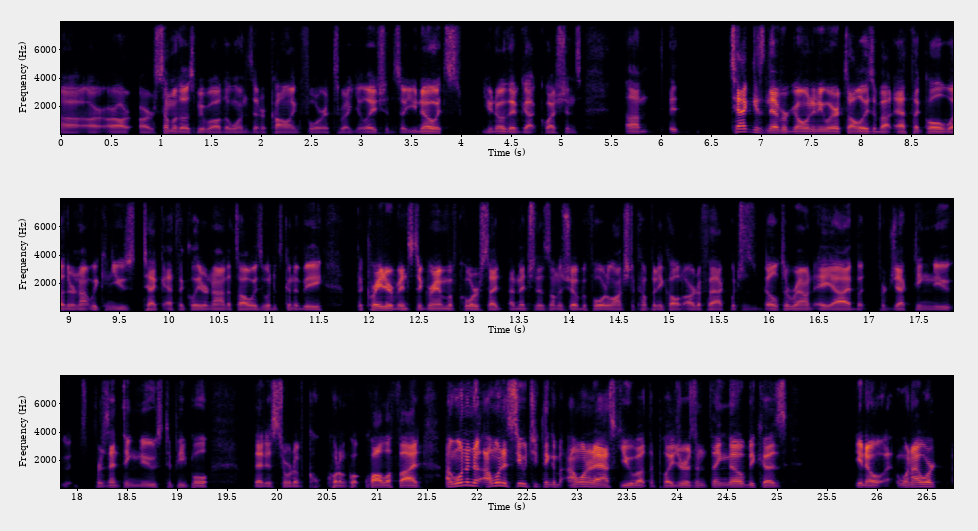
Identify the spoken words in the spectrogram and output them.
uh, are, are are some of those people are the ones that are calling for its regulation so you know it's you know they've got questions um it, tech is never going anywhere. It's always about ethical whether or not we can use tech ethically or not. It's always what it's going to be. The creator of instagram of course I, I mentioned this on the show before launched a company called artifact which is built around ai but projecting new presenting news to people that is sort of quote unquote qualified. I want to know i want to see what you think about i wanted to ask you about the plagiarism thing though because you know, when I worked,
